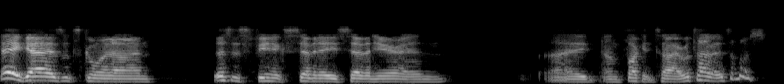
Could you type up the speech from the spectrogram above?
Hey guys, what's going on? This is Phoenyx 787 here, and I I'm fucking tired. What time? It's almost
